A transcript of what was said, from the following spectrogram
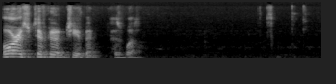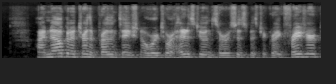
or a certificate of achievement as well. I'm now going to turn the presentation over to our Head of Student Services, Mr. Greg Fraser,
